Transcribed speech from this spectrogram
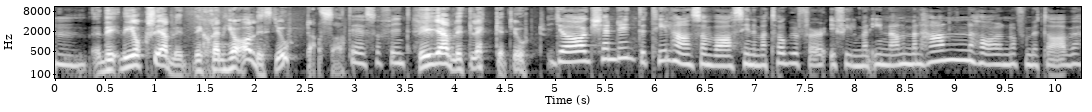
Mm. Det, det, är också jävligt, det är genialiskt gjort alltså. Det är så fint. Det är jävligt läckert gjort. Jag kände inte till han som var cinematographer i filmen innan, men han har någon form av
